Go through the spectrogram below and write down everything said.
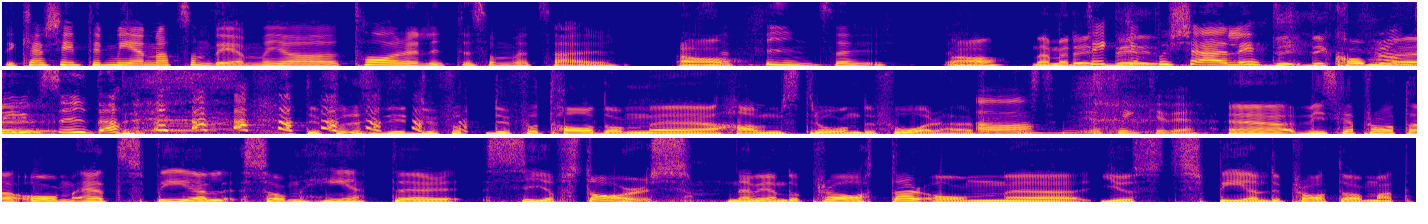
Det kanske inte är menat som det, men jag tar det lite som ett så här, så ja. här fint så här, ja. Nej, men det, tecken det, på kärlek det, det från kommer, din sida. du, får, du, får, du får ta de eh, halmstrån du får här ja, faktiskt. jag tänker det. Eh, vi ska prata om ett spel som heter Sea of Stars. När vi ändå pratar om eh, just spel. Du pratar om att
